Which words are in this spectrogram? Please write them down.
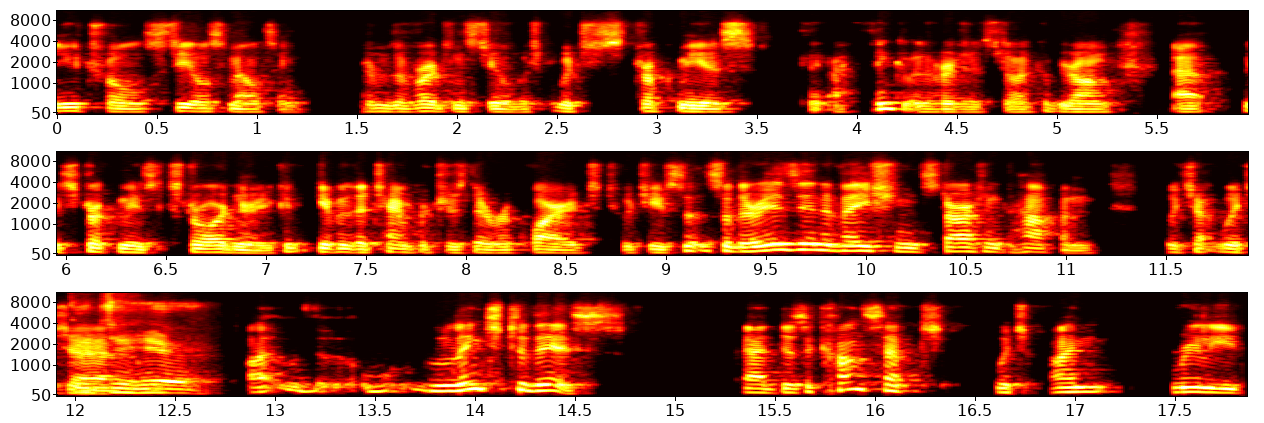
neutral steel smelting in terms of virgin steel, which which struck me as I think it was virgin steel, I could be wrong, uh, which struck me as extraordinary, given the temperatures they're required to achieve. So, so there is innovation starting to happen, which, which Good to hear. linked to this, there's a concept which I'm really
